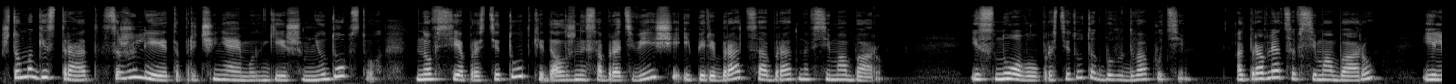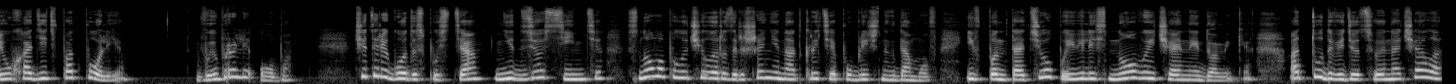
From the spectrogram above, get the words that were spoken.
что магистрат сожалеет о причиняемых гейшам неудобствах, но все проститутки должны собрать вещи и перебраться обратно в Симабару. И снова у проституток было два пути – отправляться в Симабару – или уходить в подполье. Выбрали оба. Четыре года спустя Нидзё Синти снова получила разрешение на открытие публичных домов, и в Пантатё появились новые чайные домики. Оттуда ведет свое начало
